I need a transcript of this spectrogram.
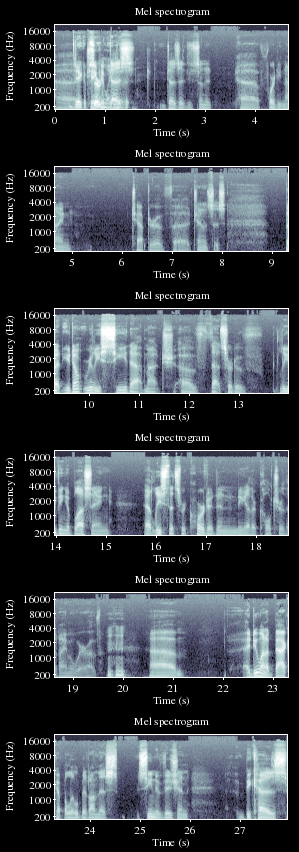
Uh, Jacob, Jacob certainly does it. does it. It's in a uh, 49 chapter of uh, Genesis. But you don't really see that much of that sort of leaving a blessing, at least that's recorded in any other culture that I'm aware of. Mm-hmm. Um, I do want to back up a little bit on this scene of vision because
